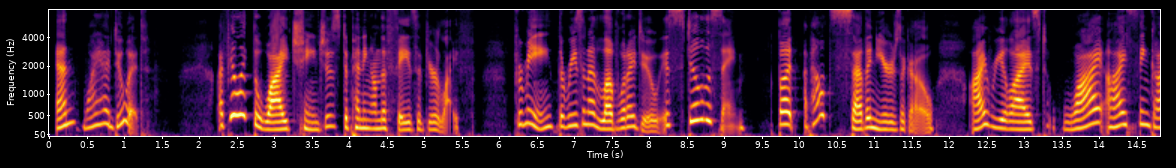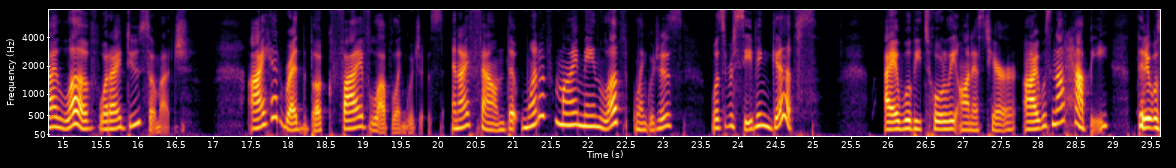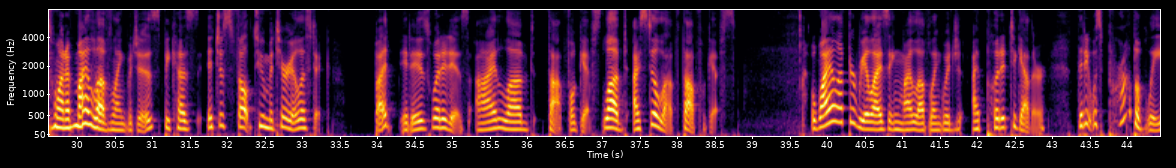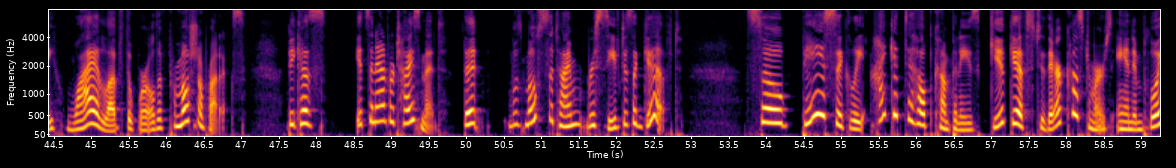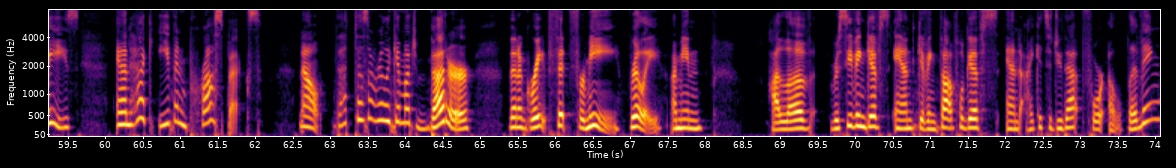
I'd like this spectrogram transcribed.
and why I do it. I feel like the why changes depending on the phase of your life. For me, the reason I love what I do is still the same. But about seven years ago, I realized why I think I love what I do so much. I had read the book Five Love Languages, and I found that one of my main love languages was receiving gifts. I will be totally honest here. I was not happy that it was one of my love languages because it just felt too materialistic. But it is what it is. I loved thoughtful gifts. Loved, I still love thoughtful gifts. A while after realizing my love language, I put it together that it was probably why I loved the world of promotional products. Because it's an advertisement that was most of the time received as a gift. So basically, I get to help companies give gifts to their customers and employees, and heck, even prospects. Now, that doesn't really get much better than a great fit for me, really. I mean, I love receiving gifts and giving thoughtful gifts, and I get to do that for a living.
